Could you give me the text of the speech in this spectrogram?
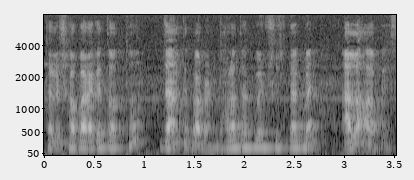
তাহলে সবার আগে তথ্য জানতে পারবেন। ভালো থাকবেন, সুস্থ থাকবেন। আল্লাহ হাফেজ।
